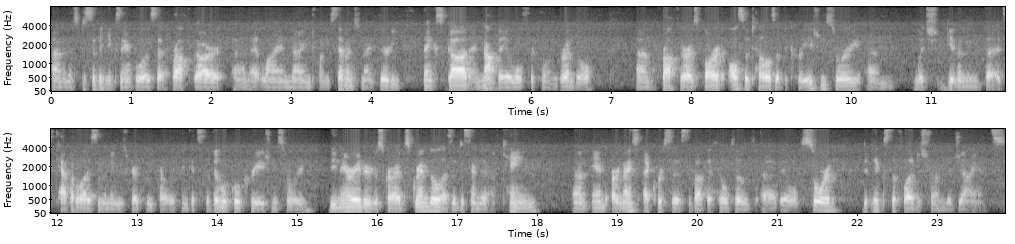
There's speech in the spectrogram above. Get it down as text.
um, and a specific example is that Hrothgar, um, at line 927 to 930, thanks God and not Beowulf for killing Grendel. Um, Hrothgar's bard also tells of the creation story, um, which, given that it's capitalized in the manuscript, we probably think it's the biblical creation story. The narrator describes Grendel as a descendant of Cain, um, and our nice ekphrasis about the hilt of uh, Beowulf's sword depicts the flood destroying the giants.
